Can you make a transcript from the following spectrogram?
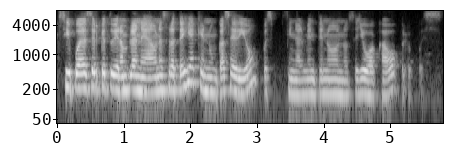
sí puede ser que tuvieran planeada una estrategia que nunca se dio, pues finalmente no, no se llevó a cabo, pero pues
